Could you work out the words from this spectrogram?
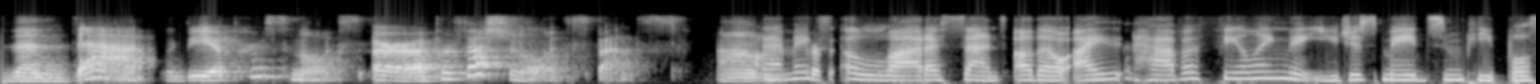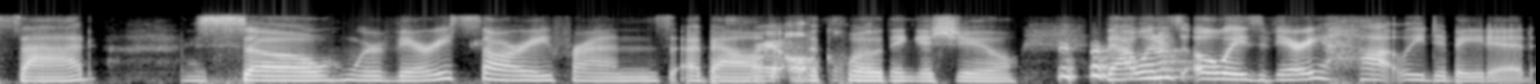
then that would be a personal ex- or a professional expense. Um, that makes a lot of sense. Although I have a feeling that you just made some people sad. So we're very sorry, friends, about the clothing issue. that one is always very hotly debated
